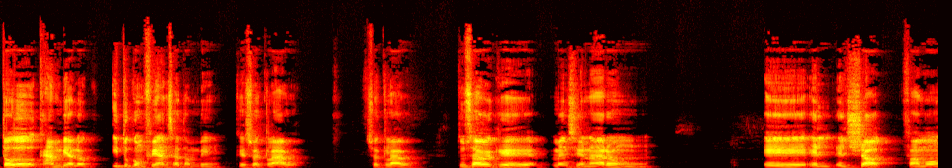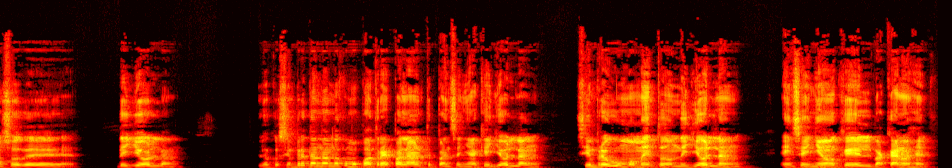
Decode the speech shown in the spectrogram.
Todo cambia. Y tu confianza también, que eso es clave. Eso es clave. Tú sabes que mencionaron eh, el, el shot famoso de, de Jordan. Lo que siempre están dando como para atrás y para adelante para enseñar que Jordan. Siempre hubo un momento donde Jordan enseñó que el bacano es él.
